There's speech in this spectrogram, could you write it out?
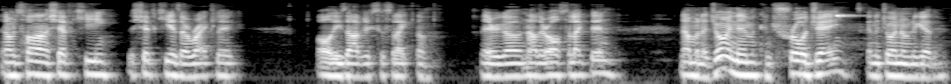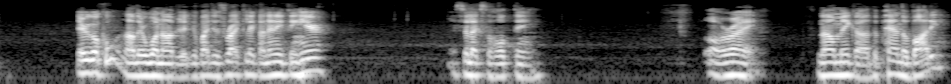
I'm just holding on the shift key. The shift key is a right click all these objects to select them. There you go. Now they're all selected. Now I'm going to join them. Control J. It's going to join them together. There we go, cool. Now they're one object. If I just right click on anything here, it selects the whole thing. Alright, now I'll make uh, the panda body.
